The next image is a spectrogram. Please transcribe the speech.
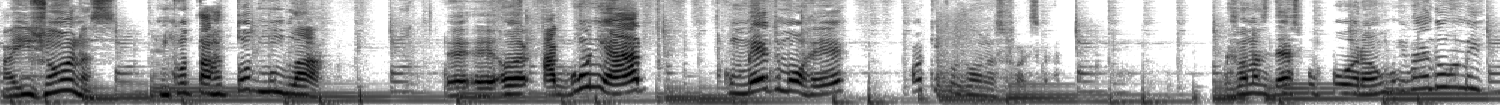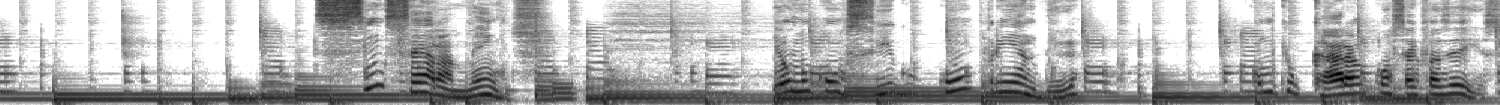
Aí Jonas, enquanto tava todo mundo lá, é, é, agoniado, com medo de morrer, olha o que, que o Jonas faz, cara. O Jonas desce pro porão e vai dormir sinceramente, eu não consigo compreender como que o cara consegue fazer isso.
